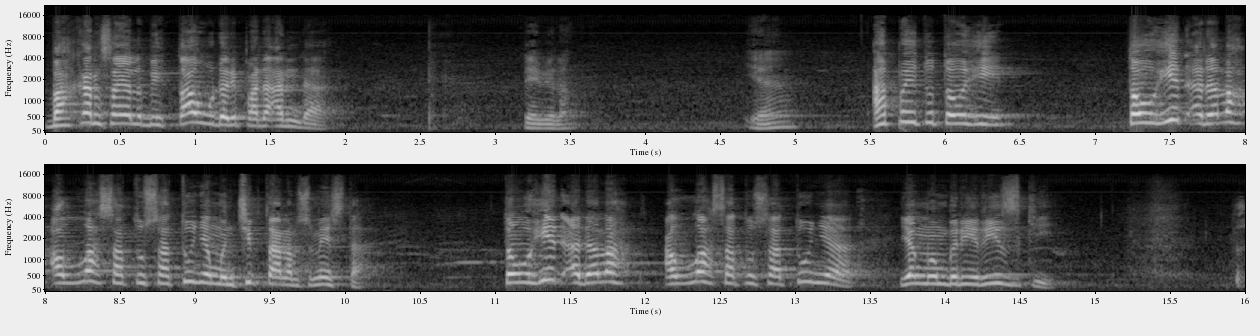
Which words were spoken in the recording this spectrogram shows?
Bahkan saya lebih tahu daripada anda. Dia bilang. Ya. Apa itu tauhid? Tauhid adalah Allah satu-satunya yang mencipta alam semesta. Tauhid adalah Allah satu-satunya yang memberi rizki.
